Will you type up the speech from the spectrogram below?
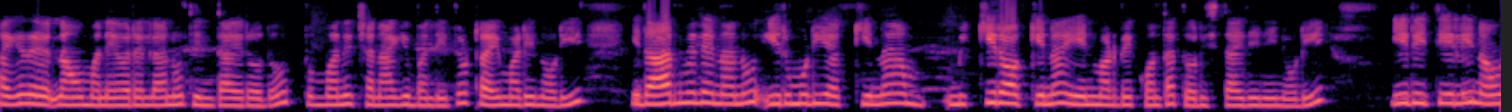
ಹಾಗೆ ನಾವು ಮನೆಯವರೆಲ್ಲನೂ ತಿಂತಾ ಇರೋದು. ತುಂಬಾ ಚೆನ್ನಾಗಿ ಬಂದಿತ್ತು. ಟ್ರೈ ಮಾಡಿ ನೋಡಿ. ಇದಾದಮೇಲೆ ನಾನು ಇರುಮುಡಿ ಅಕ್ಕಿನ, ಮಿಕ್ಕಿರೋ ಅಕ್ಕಿನ ಏನು ಮಾಡಬೇಕು ಅಂತ ತೋರಿಸ್ತಾ ಇದ್ದೀನಿ ನೋಡಿ. ಈ ರೀತಿಯಲ್ಲಿ ನಾವು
